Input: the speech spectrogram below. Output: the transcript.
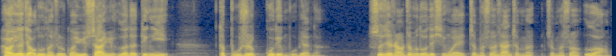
还有一个角度呢，就是关于善与恶的定义，它不是固定不变的。世界上这么多的行为，怎么算善，怎么怎么算恶啊？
